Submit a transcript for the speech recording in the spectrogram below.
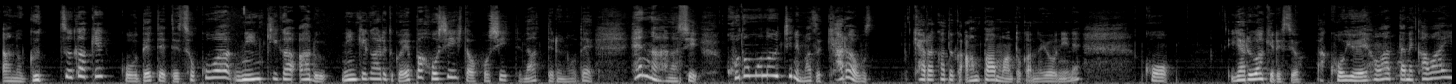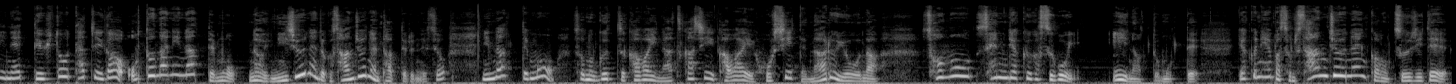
あの、グッズが結構出てて、そこは人気がある。人気があるとか、やっぱ欲しい人は欲しいってなってるので、変な話、子供のうちにまずキャラを、キャラ化というかアンパンマンとかのようにね、こう、やるわけですよ。あ、こういう絵本あったね、可愛いいねっていう人たちが大人になっても、な20年とか30年経ってるんですよ。になっても、そのグッズ可愛い、懐かしい、可愛い、欲しいってなるような、その戦略がすごいいいなって思って、逆に言えばその30年間を通じて、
